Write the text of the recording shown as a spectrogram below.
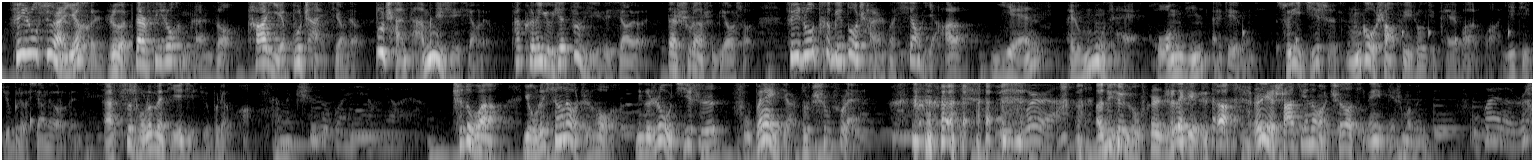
非洲虽然也很热，但是非洲很干燥，它也不产香料，不产咱们这些香料。它可能有些自己的香料，但数量是比较少的。非洲特别多产什么象牙了、盐，还有木材、黄金，哎，这些东西。所以即使能够上非洲去开发的话，也解决不了香料的问题，啊，丝绸的问题也解决不了啊。他们吃得惯香料呀？吃得惯啊。有了香料之后啊，那个肉即使腐败一点都吃不出来，卤味儿啊，啊，对，卤味儿之类的，而且杀菌的嘛，吃到体内也没什么问题。腐坏的肉。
